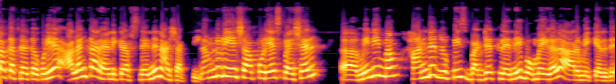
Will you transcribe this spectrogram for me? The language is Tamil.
முகலிவாக்கத்துல இருக்கக்கூடிய அலங்கார் ஹேண்டிகிராஃப்ட்ஸ்ல இருந்து நான் சக்தி. நம்மளுடைய ஷாப்புடைய ஸ்பெஷல் மினிமம் ஹண்ட்ரட் ருபீஸ் பட்ஜெட்ல இருந்தே பொம்மைகள் ஆரம்பிக்கிறது.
